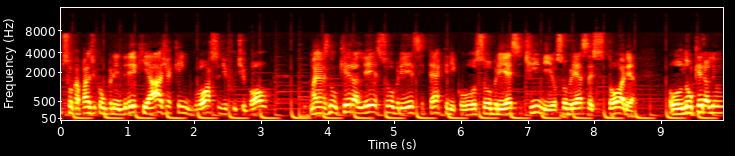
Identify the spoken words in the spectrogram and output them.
sou capaz de compreender que haja quem goste de futebol, mas não queira ler sobre esse técnico, ou sobre esse time, ou sobre essa história, ou não queira ler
